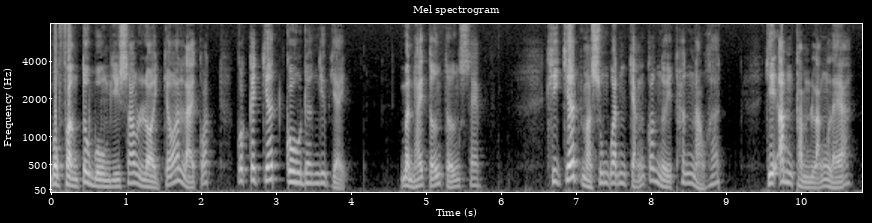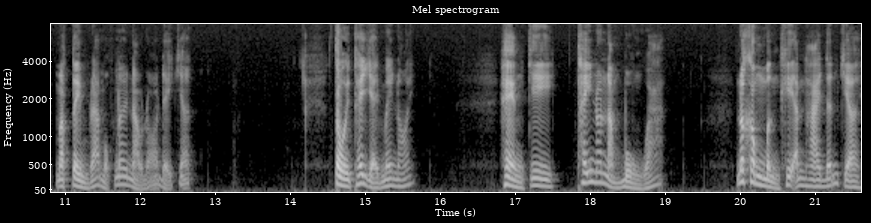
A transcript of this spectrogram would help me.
Một phần tôi buồn vì sao loài chó lại có, có cái chết cô đơn như vậy. Mình hãy tưởng tượng xem. Khi chết mà xung quanh chẳng có người thân nào hết. Chỉ âm thầm lặng lẽ mà tìm ra một nơi nào đó để chết. Tôi thấy vậy mới nói. Hèn chi thấy nó nằm buồn quá. Nó không mừng khi anh hai đến chơi.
